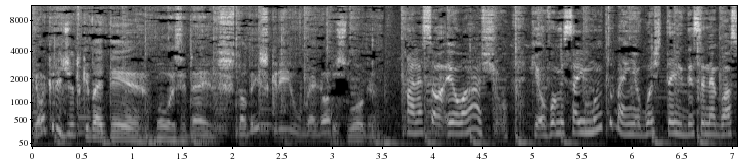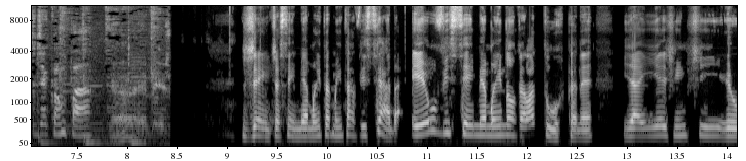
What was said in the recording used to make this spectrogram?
Eu acredito que vai ter boas ideias. Talvez crie o melhor slogan. Olha só, eu acho que eu vou me sair muito bem. Eu gostei desse negócio de acampar. Ah, é mesmo. Gente, assim, minha mãe também tá viciada. Eu viciei minha mãe em novela turca, né? E aí a gente, eu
